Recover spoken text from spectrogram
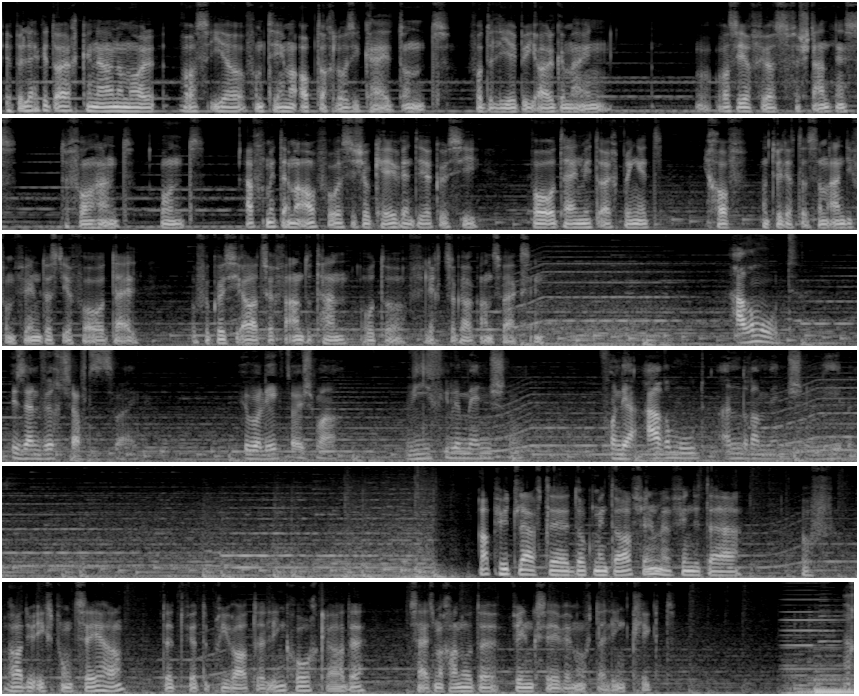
Überlegt euch genau nochmal, was ihr vom Thema Obdachlosigkeit und von der Liebe allgemein, was ihr für ein Verständnis davon habt. Und einfach mit dem aufhören, es ist okay, wenn ihr gewisse Vorurteile mit euch bringt. Ich hoffe natürlich, dass am Ende vom Film, dass die Vorurteile auf eine gewisse Art sich verändert haben oder vielleicht sogar ganz weg sind. Armut ist ein Wirtschaftszweig. Überlegt euch mal, wie viele Menschen von der Armut anderer Menschen leben. Ab heute läuft der Dokumentarfilm. Er findet er auf radiox.ch. Dort wird der private Link hochgeladen. Das heißt, man kann nur den Film sehen, wenn man auf den Link klickt.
